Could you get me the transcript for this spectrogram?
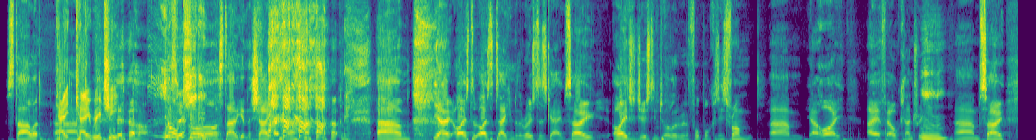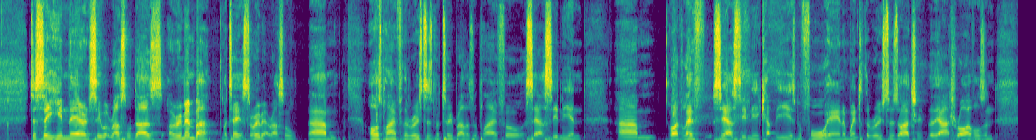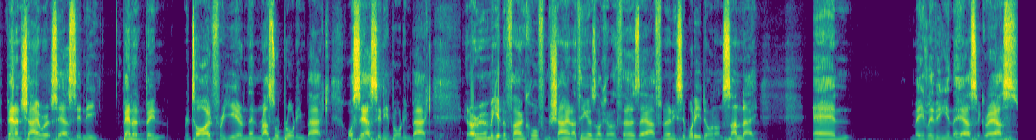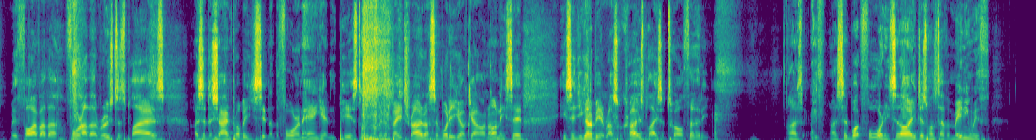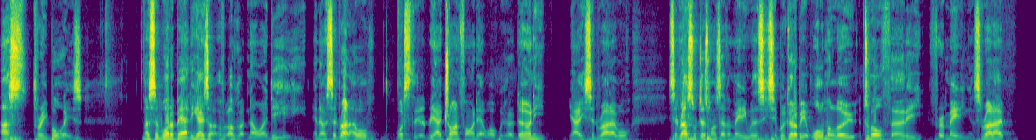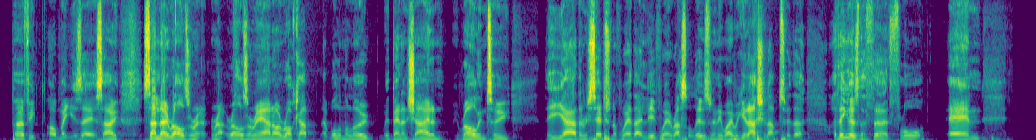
starlet. Kate, Um, Kate Ritchie. You're kidding. Oh, I started getting the shape. um, you know, I used to I used to take him to the Roosters game. So I introduced him to a little bit of football because he's from um, you know high AFL country. Um, so to see him there and see what Russell does, I remember. I'll tell you a story about Russell. Um, I was playing for the Roosters. My two brothers were playing for South Sydney, and um, I'd left South Sydney a couple of years beforehand and went to the Roosters, arch, the arch rivals, and Ben and Shane were at South Sydney. Ben had been retired for a year, and then Russell brought him back, or South Sydney brought him back. And I remember getting a phone call from Shane. I think it was like on a Thursday afternoon. He said, "What are you doing on Sunday?" And me living in the house of grouse with five other, four other Roosters players. I said to Shane, probably sitting at the four in hand getting pissed on the beach road. I said, "What do you got going on?" He said, "He said you got to be at Russell Crowe's place at twelve 30. I, I said, "What for?" And he said, "Oh, he just wants to have a meeting with us three boys." I said, "What about?" He goes, "I've, I've got no idea." And I said, "Right, oh, well, what's the you know try and find out what we're going to do?" And he, you know, he said, "Right, oh, well." He said Russell just wants to have a meeting with us. He said we've got to be at Woolloomooloo at twelve thirty for a meeting. I said right, perfect. I'll meet you there. So Sunday rolls around, rolls around. I rock up at Woolloomooloo with Ben and Shane, and we roll into the uh, the reception of where they live, where Russell lives. And Anyway, we get ushered up to the, I think it was the third floor, and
